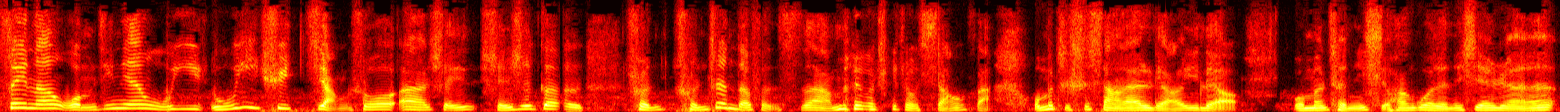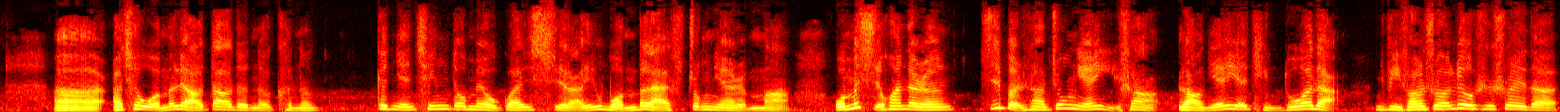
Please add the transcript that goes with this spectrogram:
所以呢，我们今天无意无意去讲说啊，谁谁是更纯纯正的粉丝啊，没有这种想法。我们只是想来聊一聊我们曾经喜欢过的那些人，呃，而且我们聊到的呢，可能跟年轻都没有关系了，因为我们本来是中年人嘛，我们喜欢的人基本上中年以上，老年也挺多的。你比方说六十岁的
